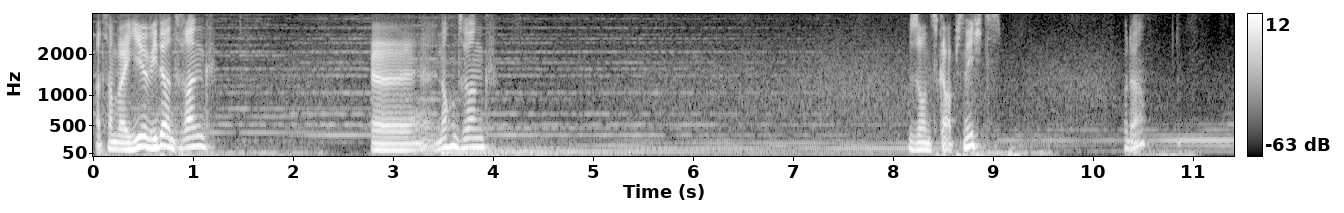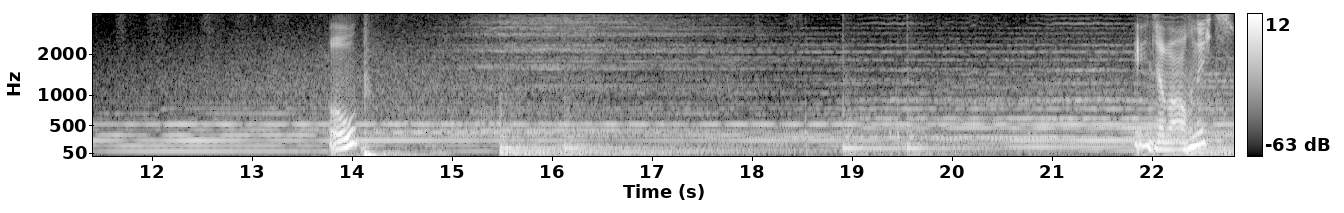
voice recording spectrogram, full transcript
Was haben wir hier? Wieder ein Trank. Äh, noch ein Trank. Sonst gab's nichts. Oder? Ope. Hinter aber auch nichts.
